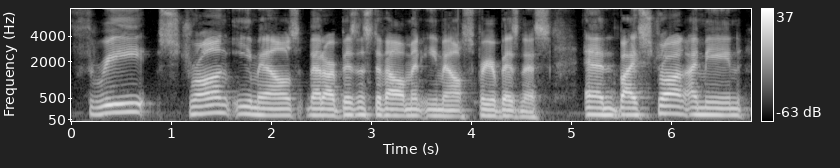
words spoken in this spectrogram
three strong emails that are business development emails for your business. And by strong, I mean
